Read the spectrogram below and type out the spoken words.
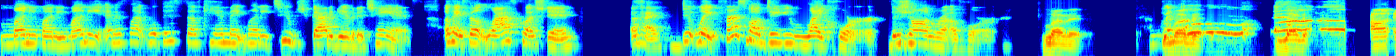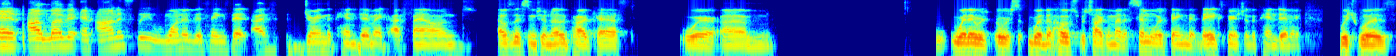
money, money, money. And it's like, well, this stuff can make money too, but you got to give it a chance. Okay. So, last question. Okay. Do, wait, first of all, do you like horror, the genre of horror? Love it. Love it. Oh, no! Love it. Uh, and I love it. And honestly, one of the things that I, during the pandemic, I found, I was listening to another podcast where um, where they were where the host was talking about a similar thing that they experienced in the pandemic, which was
